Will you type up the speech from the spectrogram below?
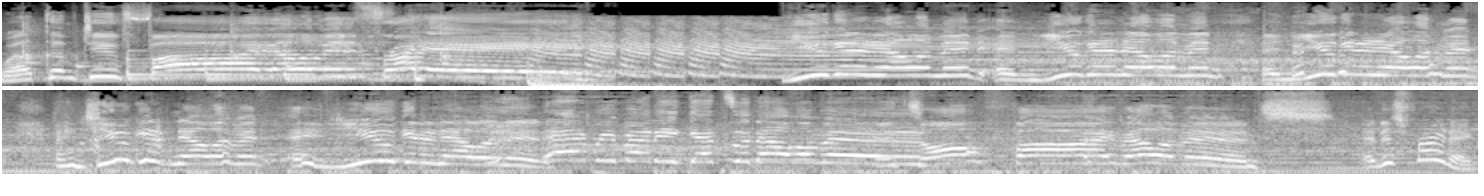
Welcome to Five Element Friday. You get an element, and you get an element, and you get an element, and you get an element, and you get an element. Everybody gets an element. It's all five elements. And it's Friday.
